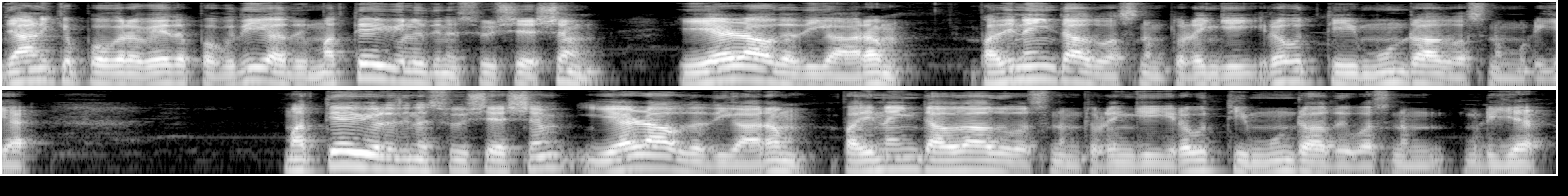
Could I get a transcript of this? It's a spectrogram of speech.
தியானிக்கப் போகிற வேத பகுதி அது மத்தேயு எழுதின சுவிசேஷம் ஏழாவது அதிகாரம் பதினைந்தாவது வசனம் தொடங்கி இருபத்தி மூன்றாவது வசனம் முடிய மத்தேயு எழுதின சுவிசேஷம் ஏழாவது அதிகாரம் பதினைந்தாவது வசனம் தொடங்கி இருபத்தி மூன்றாவது வசனம் முடிய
